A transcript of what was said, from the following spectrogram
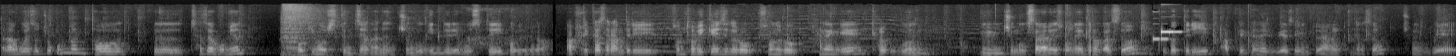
라고 해서 조금만 더 그 찾아보면 어김없이 등장하는 중국인들의 모습들이 보여요. 아프리카 사람들이 손톱이 깨지도록 손으로 하는 게 결국은 음, 중국 사람의 손에 들어가서 그것들이 아프리카 대륙에서 인도양을 건너서 중국에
